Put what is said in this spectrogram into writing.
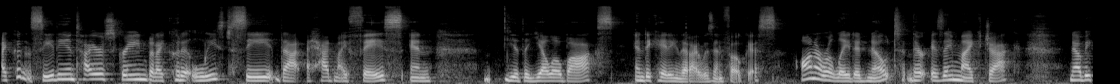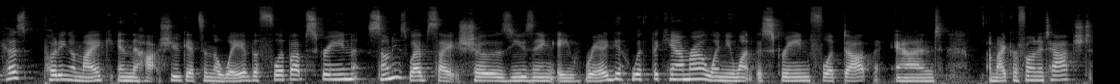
I couldn't see the entire screen, but I could at least see that I had my face in the yellow box indicating that I was in focus. On a related note, there is a mic jack. Now, because putting a mic in the hot shoe gets in the way of the flip up screen, Sony's website shows using a rig with the camera when you want the screen flipped up and a microphone attached.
